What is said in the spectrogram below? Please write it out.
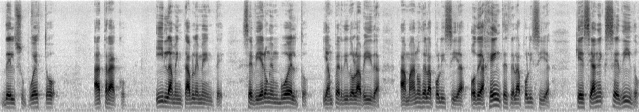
del supuesto atraco y lamentablemente se vieron envueltos y han perdido la vida a manos de la policía o de agentes de la policía que se han excedido,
